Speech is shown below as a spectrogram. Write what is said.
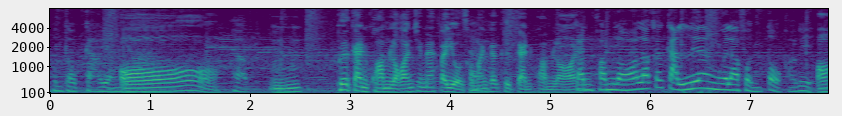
เป็นกาวๆยางอ๋อๆครับอือฮึเพื่อกันความร้อนใช่ไหมประโยชน์ของใช่มันก็คือกันความร้อนกันความร้อนแล้วก็กันเรื่องเวลาฝนตกครับพี่อ๋อ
